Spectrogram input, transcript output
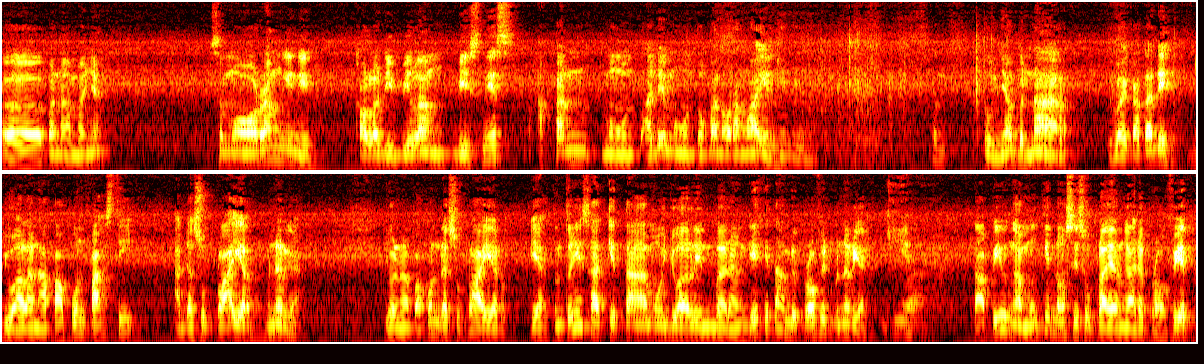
eh, apa namanya semua orang gini kalau dibilang bisnis akan mengunt- ada yang menguntungkan orang lain tentunya benar baik kata deh jualan apa pun pasti ada supplier bener gak jualan apa pun ada supplier. Ya tentunya saat kita mau jualin barang dia kita ambil profit bener ya? Iya. Tapi nggak mungkin dong si supplier nggak ada profit.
